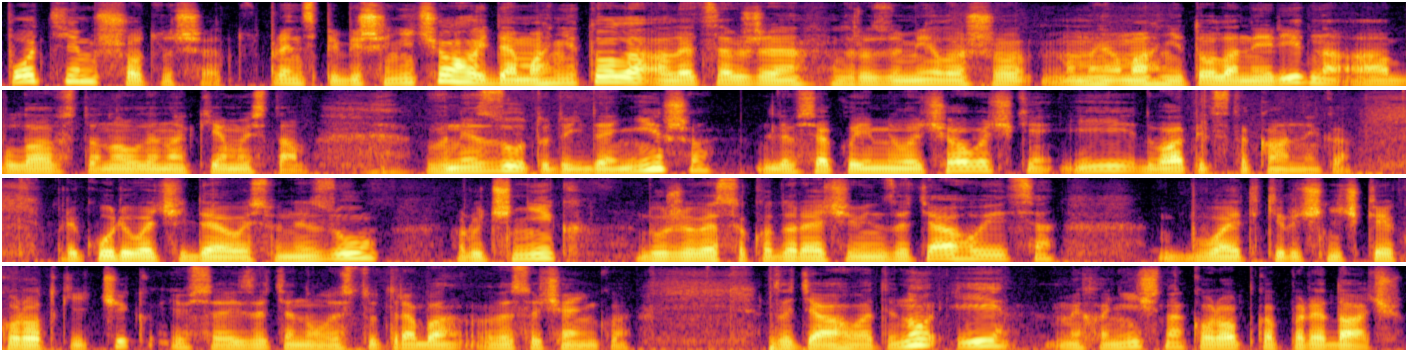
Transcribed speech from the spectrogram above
Потім, що тут ще? Тут, в принципі, більше нічого, йде магнітола, але це вже зрозуміло, що магнітола не рідна, а була встановлена кимось там. Внизу тут йде ніша для всякої мілочовочки і два підстаканника. Прикурювач йде ось внизу, ручник, дуже високо, до речі, він затягується. Бувають такі ручнички, короткий чик, і все, і затягнулось. Тут треба височенько затягувати. Ну і механічна коробка передач.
